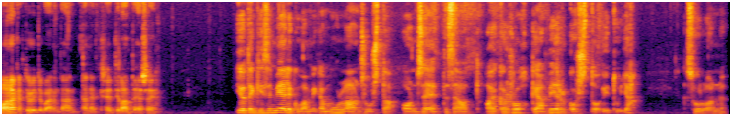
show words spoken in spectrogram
mä oon aika tyytyväinen tähän, tähän hetkiseen tilanteeseen jotenkin se mielikuva, mikä mulla on susta, on se, että sä oot aika rohkea verkostoituja. Sulla on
